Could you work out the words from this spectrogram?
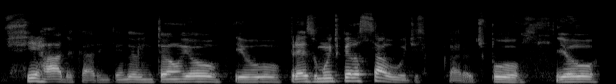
ferrada, cara, entendeu? Então eu, eu prezo muito pela saúde, cara. Tipo, eu,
